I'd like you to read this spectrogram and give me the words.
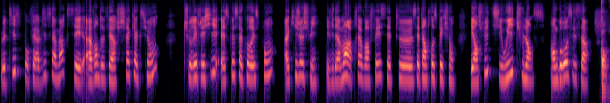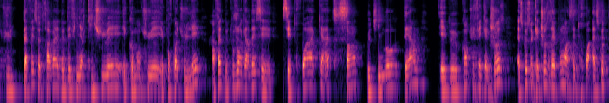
le tips pour faire vivre sa marque, c'est avant de faire chaque action, tu réfléchis: «Est-ce que ça correspond à qui je suis?» évidemment après avoir fait cette, heu, cette introspection et ensuite, si oui, tu lances. En gros, c'est ça. Quand tu as fait ce travail de définir qui tu es et comment tu es et pourquoi tu l'es, en fait, de toujours garder ces, ces 3, 4, 5 petits mots, termes, et de quand tu fais quelque chose, est-ce que ce quelque chose répond à ces trois, est-ce que tu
